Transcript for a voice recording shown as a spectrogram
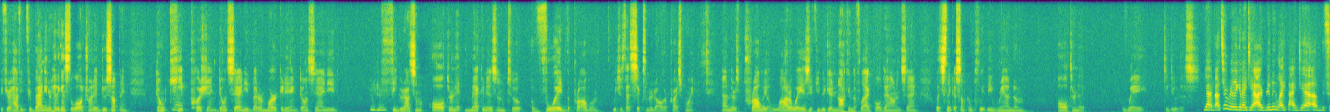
if you're having, if you're banging your head against the wall trying to do something, don't Yeah. keep pushing. Don't say I need better marketing. Don't say I need mm-hmm. figure out some alternate mechanism to avoid the problem, which is that $600 price point. And there's probably a lot of ways if you begin knocking the flagpole down and saying, let's think of some completely random alternate way to do this. Yeah, that's a really good idea. I really like the idea of this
